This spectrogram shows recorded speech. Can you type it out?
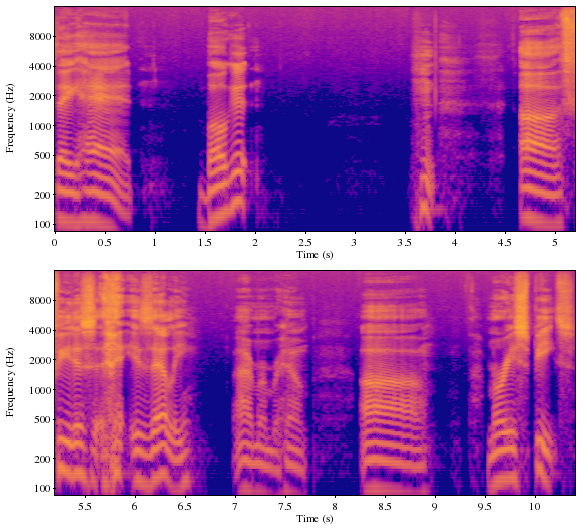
They had Bogut, uh Fetus Ezeli, I remember him. Uh Marreese Speights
